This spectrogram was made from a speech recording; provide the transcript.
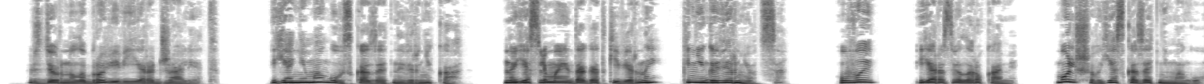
— вздернула брови Виера Джалиет. «Я не могу сказать наверняка, но если мои догадки верны, книга вернется. Увы, я развела руками. Большего я сказать не могу.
